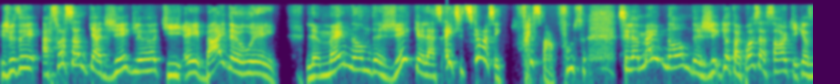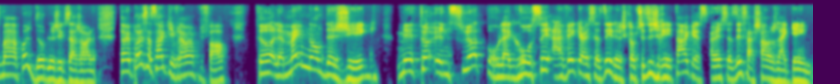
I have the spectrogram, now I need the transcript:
Puis je veux dire, à 64 gigs, là, qui, hey, by the way, le même nombre de gigs que la. Hey, sais-tu comment c'est frissement fou, ça? C'est le même nombre de gigs. T'as un processeur qui est quasiment pas le double, j'exagère. T'as un processeur qui est vraiment plus fort. T'as le même nombre de gigs, mais t'as une slot pour la grossir avec un SSD. Comme je te dis, je réitère qu'un SSD, ça change la game.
